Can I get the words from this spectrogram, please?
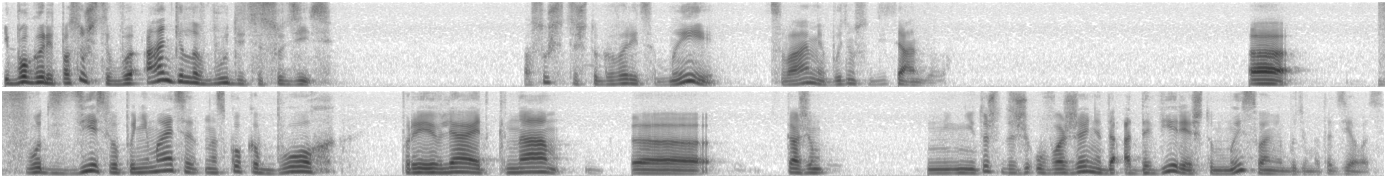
И Бог говорит, послушайте, вы ангелов будете судить. Послушайте, что говорится. Мы с вами будем судить ангелов. Вот здесь вы понимаете, насколько Бог проявляет к нам, э, скажем, не то что даже уважение, да, а доверие, что мы с вами будем это делать.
